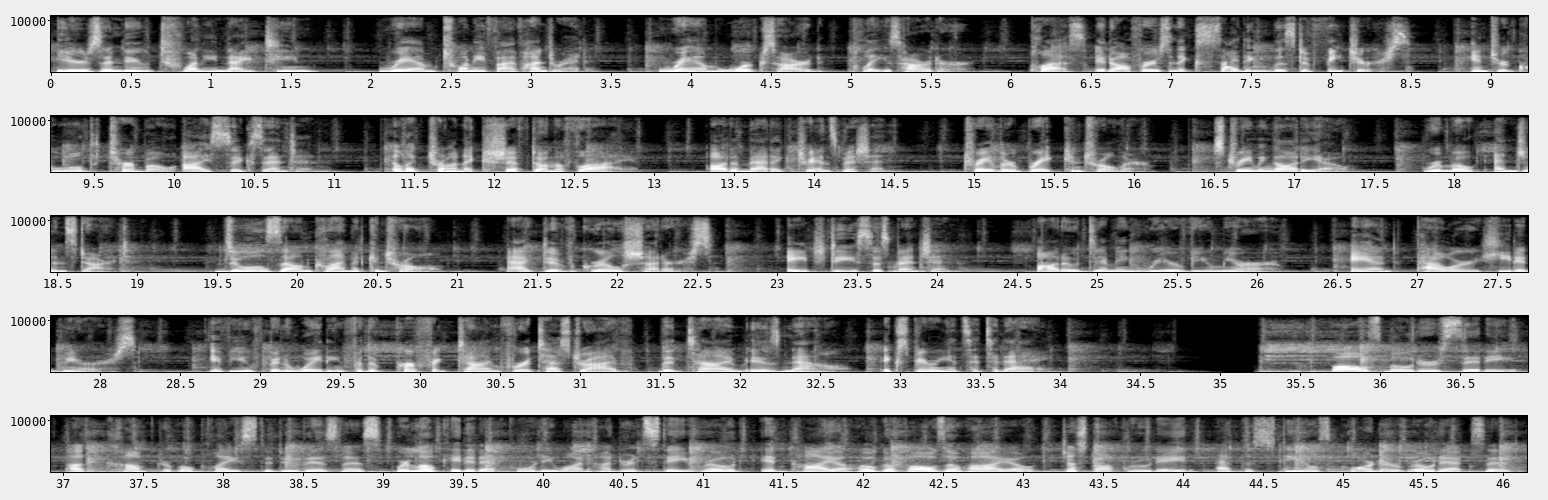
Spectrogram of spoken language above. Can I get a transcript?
Here's a new 2019 Ram 2500. Ram works hard, plays harder. Plus, it offers an exciting list of features. Intercooled turbo i6 engine, electronic shift on the fly, automatic transmission, trailer brake controller, streaming audio, remote engine start, dual zone climate control, active grille shutters, HD suspension, auto dimming rear view mirror, and power heated mirrors. If you've been waiting for the perfect time for a test drive, the time is now. Experience it today. Falls Motor City, a comfortable place to do business. We're located at 4100 State Road in Cuyahoga Falls, Ohio, just off Route 8 at the Steels Corner Road exit.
